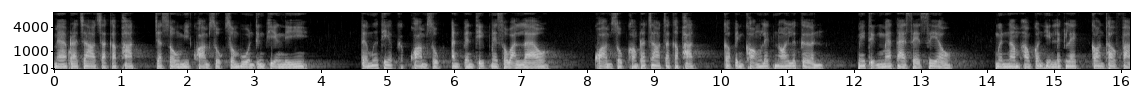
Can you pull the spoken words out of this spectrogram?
แม้พระเจ้าจากักรพรรดิจะทรงมีความสุขสมบูรณ์ถึงเพียงนี้ แต่เมื่อเทียบกับความสุขอันเป็นทิพย์ในสวรรค์แล้ว ความสุขของพระเจ้าจากักรพรรดิก็เป็นของเล็กน้อยเหลือเกิน ไม่ถึงแม้แต่เศษเสี้ยว เหมือนนำเอาก้อนหินเล็ก ๆ ก้อนเท่าฝ่า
